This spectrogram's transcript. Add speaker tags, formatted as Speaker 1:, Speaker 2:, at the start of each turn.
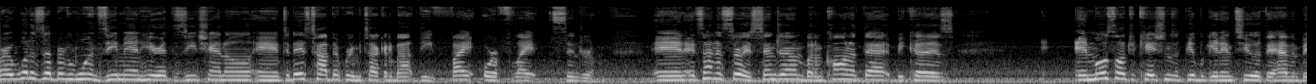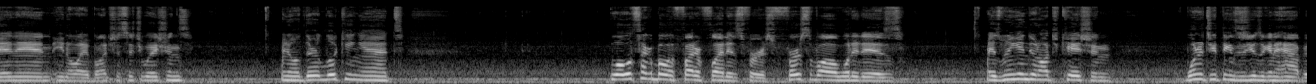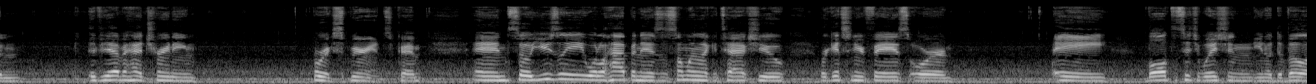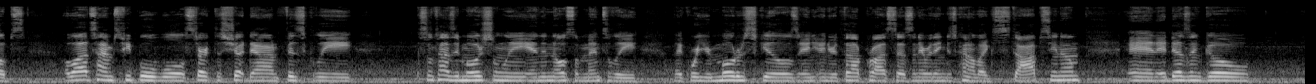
Speaker 1: Alright, what is up everyone? Z-Man here at the Z Channel, and today's topic we're going to be talking about the fight or flight syndrome. And it's not necessarily a syndrome, but I'm calling it that because in most altercations that people get into, if they haven't been in, you know, a bunch of situations, you know, they're looking at, well, let's talk about what fight or flight is first. First of all, what it is, is when you get into an altercation, one or two things is usually going to happen if you haven't had training or experience, okay? And so usually what will happen is if someone like attacks you or gets in your face or a volatile situation, you know, develops, a lot of times people will start to shut down physically, sometimes emotionally, and then also mentally, like where your motor skills and, and your thought process and everything just kind of like stops, you know? And it doesn't go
